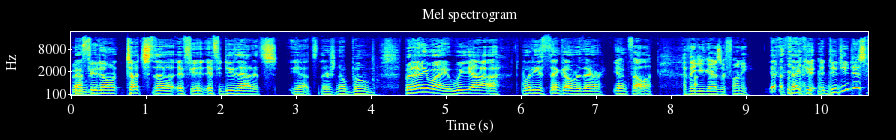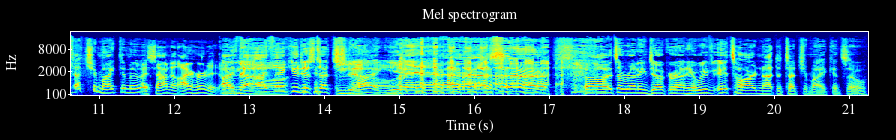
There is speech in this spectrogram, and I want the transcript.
Boom. If you don't touch the, if you if you do that, it's yeah, it's, there's no boom. But anyway, we. uh What do you think over there, young fella? I think you guys are funny. Yeah, thank you. Did you just touch your mic to move I sounded. I heard it. I, No. I think you just touched your No. mic. Yes, sir. Oh, it's a running joke around here. We've it's hard not to touch your mic, and so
